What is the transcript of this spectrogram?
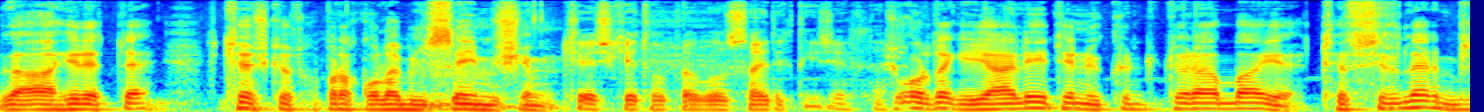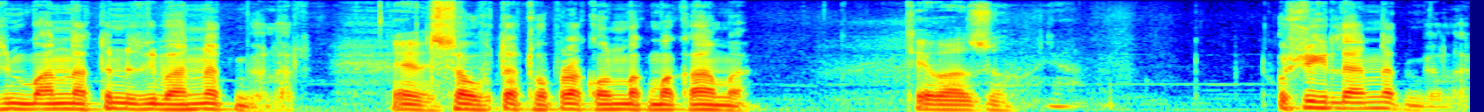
ve ahirette keşke toprak olabilseymişim. Keşke toprak olsaydık diyecekler. Oradaki ya leyteni kündü türabayı tefsirler bizim bu anlattığımız gibi anlatmıyorlar. Evet. Tasavvufta toprak olmak makamı. Tevazu. O şekilde anlatmıyorlar.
